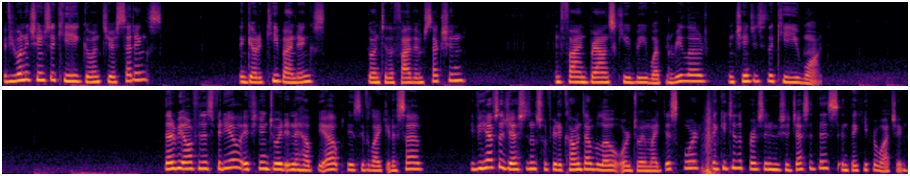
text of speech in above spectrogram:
If you want to change the key, go into your settings, then go to key bindings, go into the FiveM section, and find Brown's QB weapon reload, and change it to the key you want. That'll be all for this video. If you enjoyed it and it helped you out, please leave a like and a sub. If you have suggestions, feel free to comment down below or join my Discord. Thank you to the person who suggested this, and thank you for watching.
